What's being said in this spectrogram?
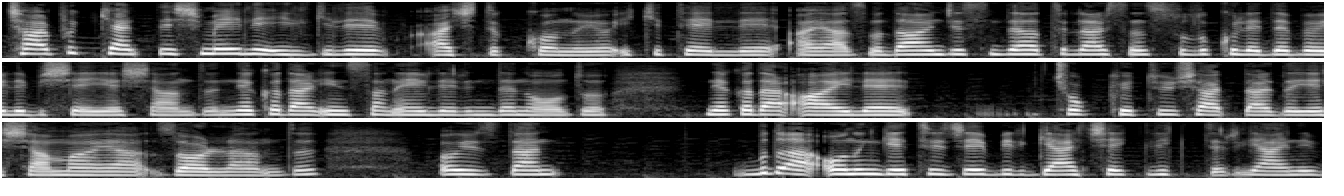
çarpık kentleşme ile ilgili açtık konuyu. İki telli Ayazma. Daha öncesinde hatırlarsanız Sulu Kule'de böyle bir şey yaşandı. Ne kadar insan evlerinden oldu. Ne kadar aile çok kötü şartlarda yaşamaya zorlandı. O yüzden bu da onun getireceği bir gerçekliktir. Yani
